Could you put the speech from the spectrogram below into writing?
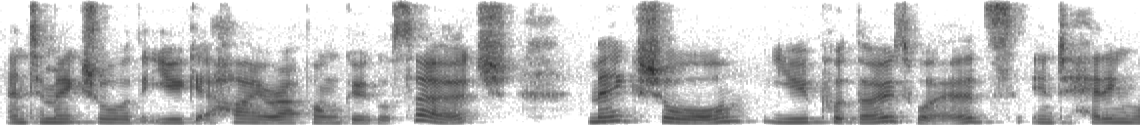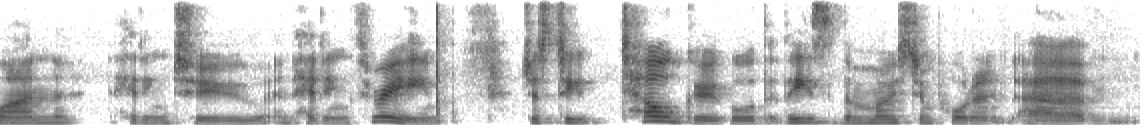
and to make sure that you get higher up on Google search, make sure you put those words into heading 1, heading 2 and heading 3 just to tell Google that these are the most important um,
